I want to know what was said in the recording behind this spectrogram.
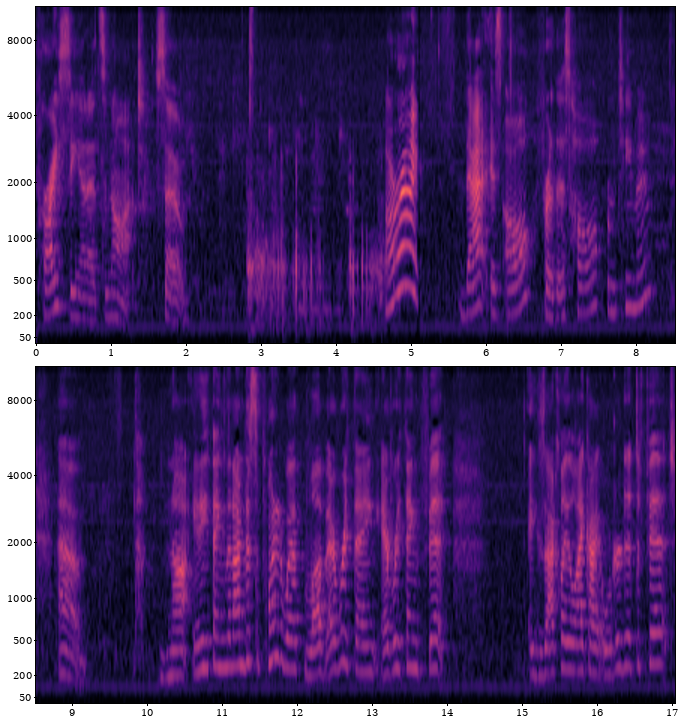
pricey and it's not. So, all right. That is all for this haul from Temu. Um, not anything that I'm disappointed with. Love everything. Everything fit exactly like I ordered it to fit.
